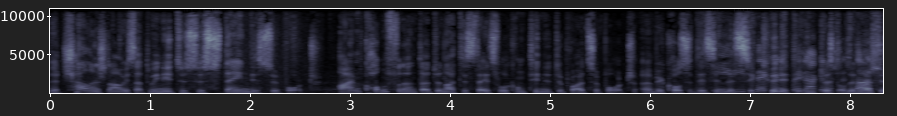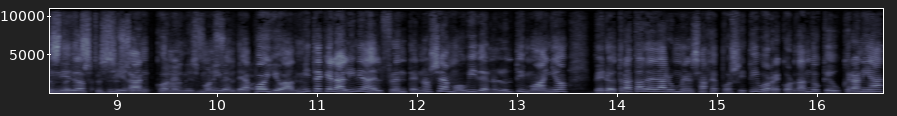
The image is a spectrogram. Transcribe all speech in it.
The challenge now is that we need to sustain this support. I'm confident that the United States will continue to provide support uh, because it is in the security interest of the United States to do sigan con el mismo nivel de apoyo. Admite que la línea del frente no se ha movido en el último año, pero trata de dar un mensaje positivo, recordando que Ucrania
